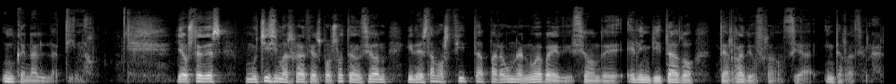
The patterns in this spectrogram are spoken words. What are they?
un canal latino. Y a ustedes, muchísimas gracias por su atención y les damos cita para una nueva edición de El invitado de Radio Francia Internacional.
